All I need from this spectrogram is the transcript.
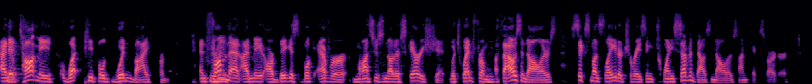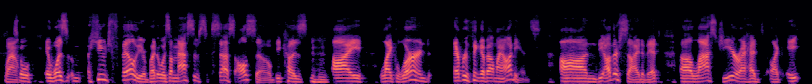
and yep. it taught me what people wouldn't buy from me. And from mm-hmm. that, I made our biggest book ever, Monsters and Other Scary Shit, which went from mm-hmm. a thousand dollars six months later to raising twenty-seven thousand dollars on Kickstarter. Wow! So it was a huge failure, but it was a massive success also because mm-hmm. I like learned everything about my audience. On the other side of it, uh, last year I had like eight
